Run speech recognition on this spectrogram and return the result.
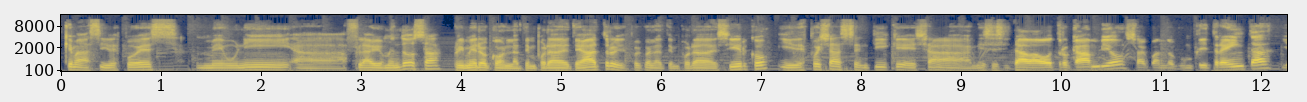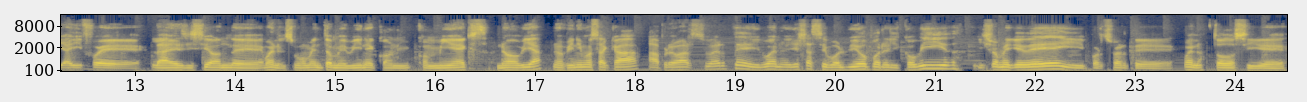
qué más, y después me uní a Flavio Mendoza, primero con la temporada de teatro y después con la temporada de circo. Y después ya sentí que ya necesitaba otro cambio, ya cuando cumplí 30, y ahí fue la decisión de, bueno, en su momento me vine con, con mi ex novia, nos vinimos acá a probar suerte y bueno, y ella se volvió por el COVID y yo me quedé y por suerte, bueno, todo sigue,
